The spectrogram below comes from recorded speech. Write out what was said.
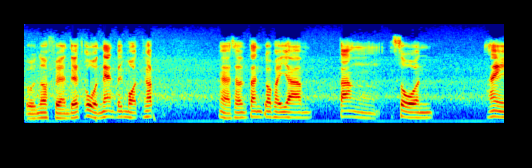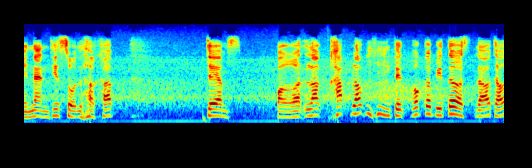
บรูโน่เฟรนเดสโอ้แน่นไปหมดครับแหมซัมตันก็พยายามตั้งโซนให้แน่นที่สุดแล้วครับ เจมส์เปิดแล้วครับแล้วติดวอลเกอร์ปีเตอร์สแล้วแถว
